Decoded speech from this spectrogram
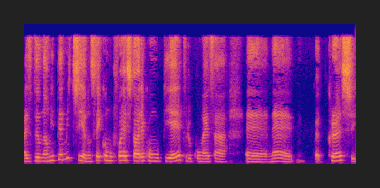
mas eu não me permitia. Não sei como foi a história com o Pietro, com essa, é, né? Crush,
